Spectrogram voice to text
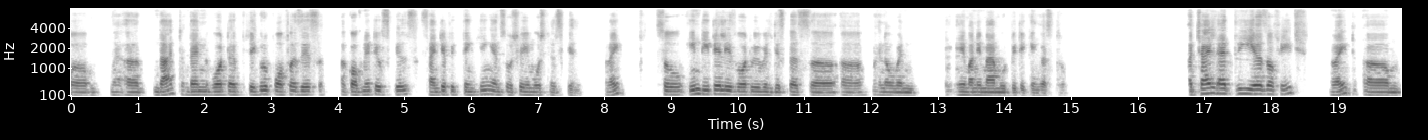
um, uh, that, then what a play group offers is cognitive skills, scientific thinking, and socio-emotional skill, right? So in detail is what we will discuss, uh, uh, you know, when Himani ma'am would be taking us through. A child at three years of age, right, um,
